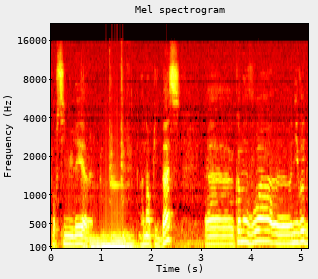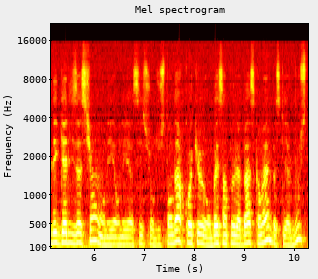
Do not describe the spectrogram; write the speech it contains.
pour simuler un ampli de basse. Euh, comme on voit euh, au niveau de l'égalisation, on est, assez sur du standard, quoique on baisse un peu la basse quand même parce qu'il y a le boost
